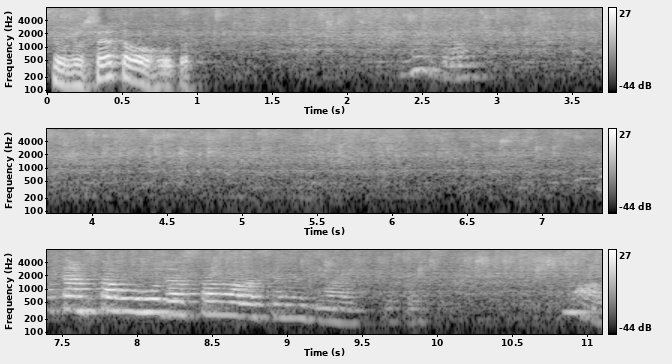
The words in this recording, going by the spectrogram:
Что, уже с этого года? Ну да. Ну там с того года оставалось, я не знаю. Мало.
